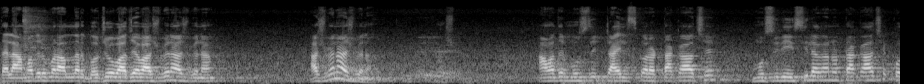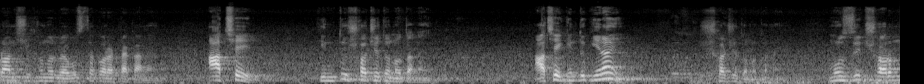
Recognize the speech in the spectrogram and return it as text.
তাহলে আমাদের উপর আল্লাহর গজব আজাব আসবে না আসবে না? আসবে না আসবে না। আমাদের মসজিদ টাইলস করার টাকা আছে, মসজিদে এসি লাগানোর টাকা আছে, কোরআন শেখানোর ব্যবস্থা করার টাকা নেই। আছে কিন্তু সচেতনতা নাই। আছে কিন্তু কি নাই? সচেতনতা নাই। মসজিদ স্বর্ণ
